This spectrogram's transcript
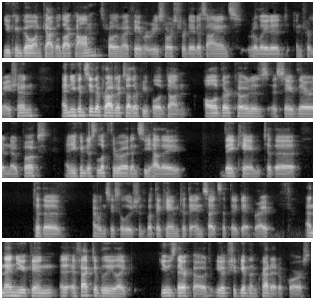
you can go on Kaggle.com. It's probably my favorite resource for data science related information. And you can see the projects other people have done. All of their code is, is saved there in notebooks, and you can just look through it and see how they they came to the to the I wouldn't say solutions, but they came to the insights that they did, right? And then you can effectively like use their code. You should give them credit, of course,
